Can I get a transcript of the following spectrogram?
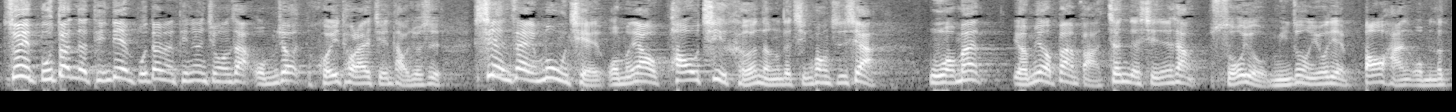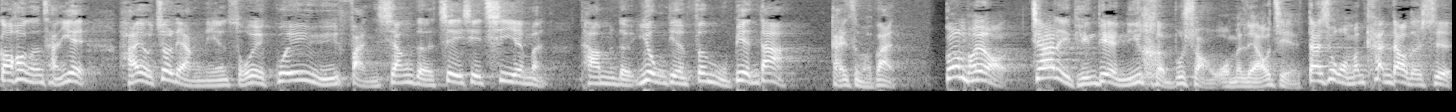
所以不断的停电，不断的停电情况下，我们就回头来检讨，就是现在目前我们要抛弃核能的情况之下。我们有没有办法真的衔接上所有民众的优点，包含我们的高耗能产业，还有这两年所谓归于返乡的这些企业们，他们的用电分母变大，该怎么办？观众朋友，家里停电你很不爽，我们了解，但是我们看到的是。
